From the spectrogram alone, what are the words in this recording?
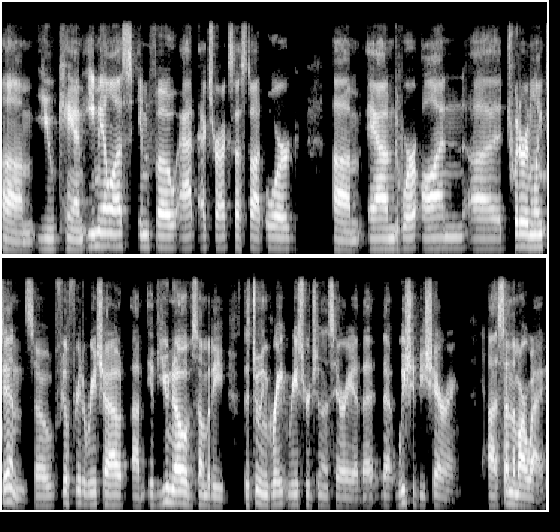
Um, you can email us info at xraccess.org. Um, and we're on uh, Twitter and LinkedIn. So feel free to reach out. Um, if you know of somebody that's doing great research in this area that, that we should be sharing, uh, send them our way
